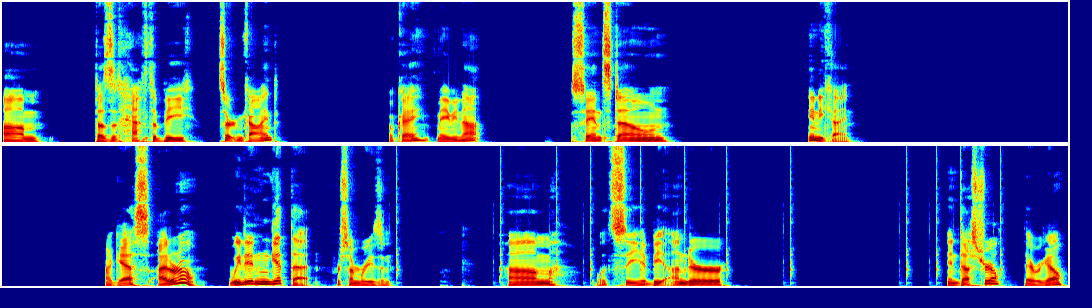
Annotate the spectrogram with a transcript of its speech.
Um, does it have to be certain kind? Okay, maybe not. Sandstone, any kind. I guess. I don't know. We didn't get that for some reason. Um, let's see. It'd be under industrial. There we go.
